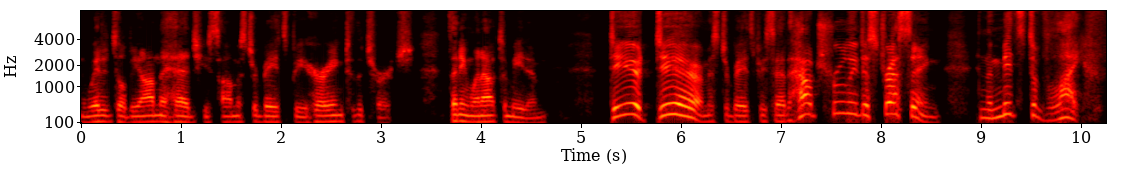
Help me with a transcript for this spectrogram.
and waited till beyond the hedge he saw Mr. Batesby hurrying to the church. Then he went out to meet him. Dear, dear, Mr. Batesby said, how truly distressing! In the midst of life,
